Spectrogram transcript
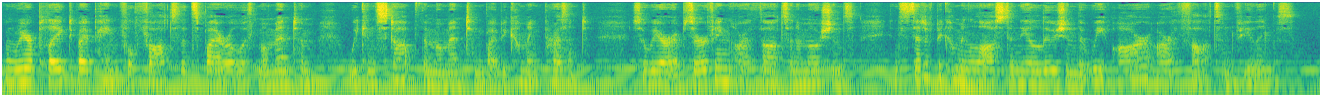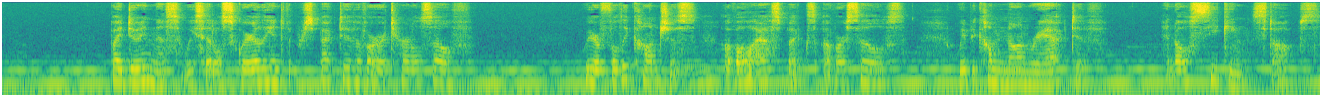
When we are plagued by painful thoughts that spiral with momentum, we can stop the momentum by becoming present. So we are observing our thoughts and emotions instead of becoming lost in the illusion that we are our thoughts and feelings. By doing this, we settle squarely into the perspective of our eternal self. We are fully conscious of all aspects of ourselves. We become non reactive, and all seeking stops.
